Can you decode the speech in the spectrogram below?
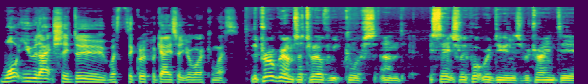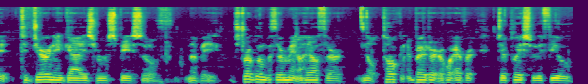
what you would actually do with the group of guys that you're working with. The program's a twelve week course, and essentially what we're doing is we're trying to to journey guys from a space of maybe struggling with their mental health or not talking about it or whatever to a place where they feel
